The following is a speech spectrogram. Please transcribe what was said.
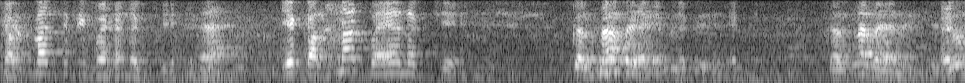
કલ્પના જ કેટલી ભયાનક છે. હે? એ કલ્પના જ ભયાનક છે. કલ્પના ભયાનક છે. કલ્પના ભયાનક છે જો.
